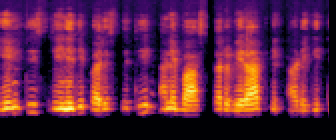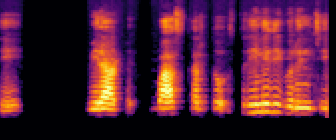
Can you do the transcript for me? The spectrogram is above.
ఏంటి శ్రీనిధి పరిస్థితి? అని భాస్కర్ విరాట్ని అడిగితే విరాట్ భాస్కర్తో శ్రీనిధి గురించి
